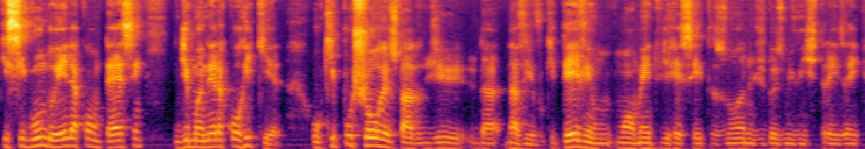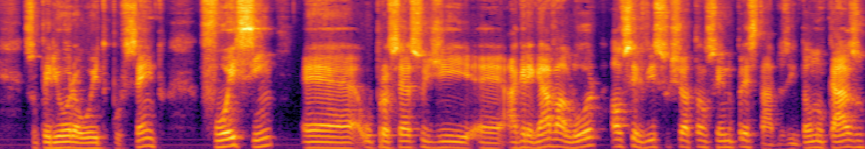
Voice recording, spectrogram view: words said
que, segundo ele, acontecem de maneira corriqueira. O que puxou o resultado de, da, da Vivo, que teve um, um, aumento de receitas no ano de 2023 aí, superior a 8%, foi sim é, o processo de é, agregar valor aos serviços que já estão sendo prestados. Então, no caso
